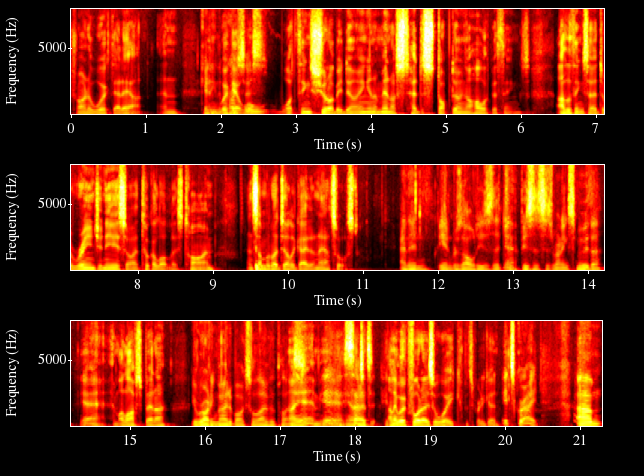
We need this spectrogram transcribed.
trying to work that out and, Getting and work process. out well what things should I be doing, and it meant I had to stop doing a whole heap of things. Other things I had to re-engineer, so I took a lot less time, and some of it I delegated and outsourced. and then the end result is that your business is running smoother. Yeah, and my life's better. You're riding motorbikes all over the place. I am. Yeah, yeah. so I it's, I only work four days a week. It's pretty good. It's great. Um,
